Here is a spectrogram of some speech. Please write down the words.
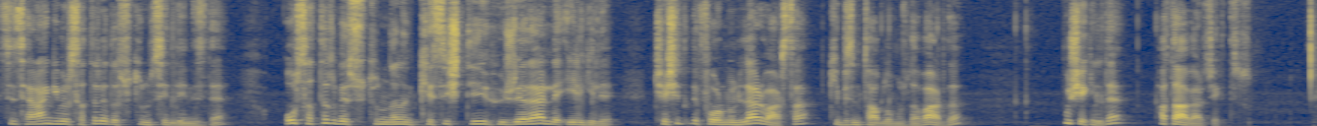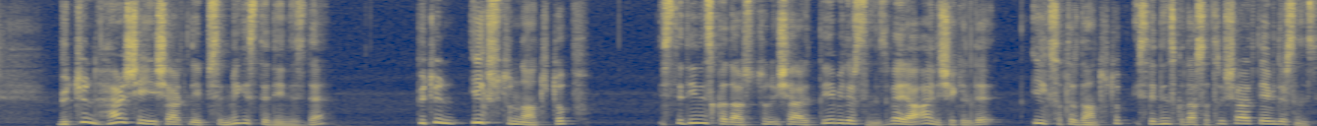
siz herhangi bir satır ya da sütunu sildiğinizde o satır ve sütunların kesiştiği hücrelerle ilgili çeşitli formüller varsa ki bizim tablomuzda vardı bu şekilde hata verecektir. Bütün her şeyi işaretleyip silmek istediğinizde bütün ilk sütundan tutup istediğiniz kadar sütunu işaretleyebilirsiniz veya aynı şekilde ilk satırdan tutup istediğiniz kadar satır işaretleyebilirsiniz.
